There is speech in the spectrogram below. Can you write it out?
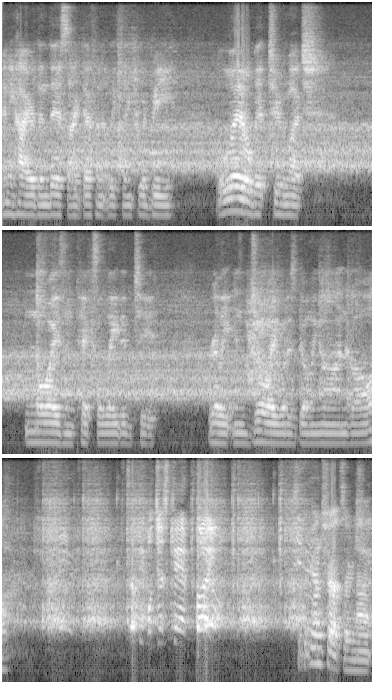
Any higher than this, I definitely think would be a little bit too much noise and pixelated to really enjoy what is going on at all. Some people just can't fight. Gunshots are not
